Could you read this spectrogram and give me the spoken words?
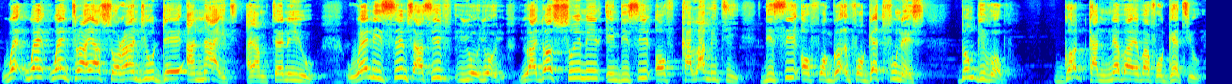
when when, when trials surround you day and night, I am telling you, when it seems as if you you you are just swimming in the sea of calamity, the sea of forgetfulness, don't give up. God can never ever forget you.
